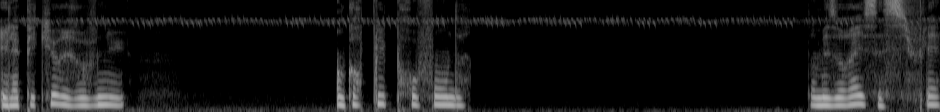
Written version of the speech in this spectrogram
et la piqûre est revenue encore plus profonde. Dans mes oreilles, ça sifflait.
